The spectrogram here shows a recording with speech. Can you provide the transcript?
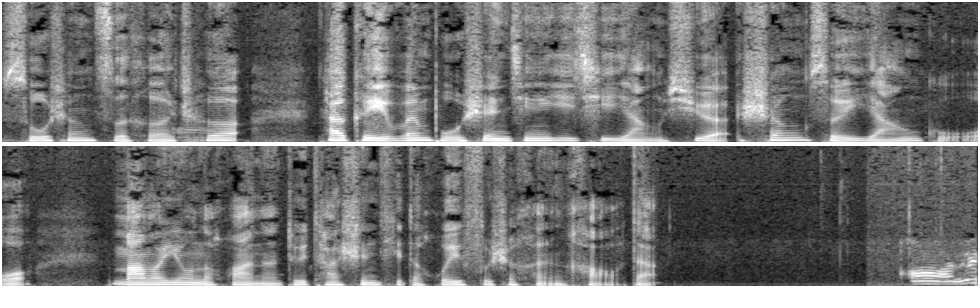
俗称紫河车，它可以温补肾经、益气养血、生髓养骨。妈妈用的话呢，对她身体的恢复是很好的。哦，那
